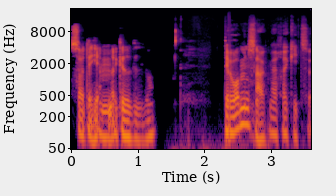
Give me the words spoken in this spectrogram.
Så er det her med givet videre. Det var min snak med Regitze.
